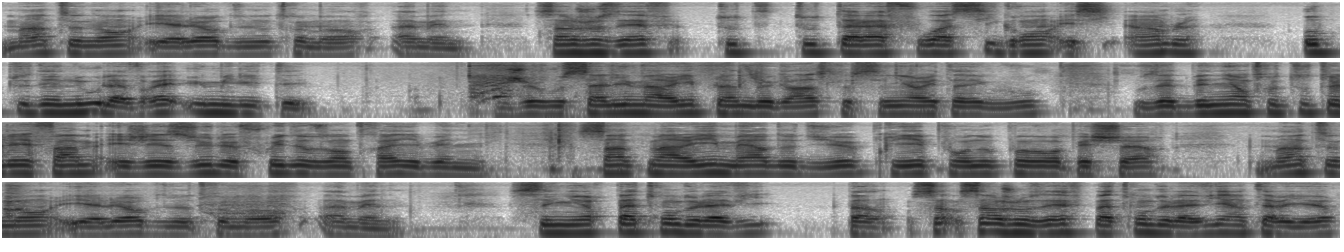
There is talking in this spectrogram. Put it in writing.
maintenant et à l'heure de notre mort. Amen. Saint Joseph, tout, à la fois si grand et si humble, obtenez-nous la vraie humilité. Je vous salue Marie, pleine de grâce, le Seigneur est avec vous. Vous êtes bénie entre toutes les femmes, et Jésus, le fruit de vos entrailles, est béni. Sainte Marie, Mère de Dieu, priez pour nous pauvres pécheurs, maintenant et à l'heure de notre mort. Amen. Seigneur, patron de la vie, pardon, Saint Joseph, patron de la vie intérieure,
